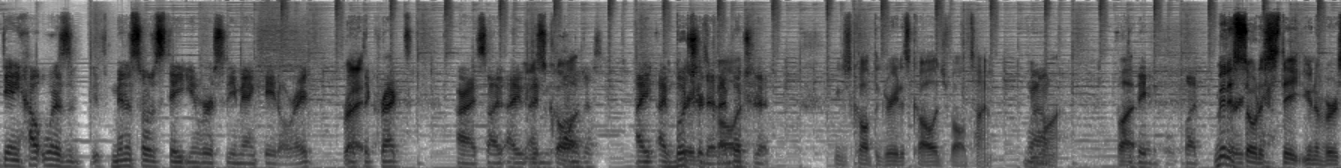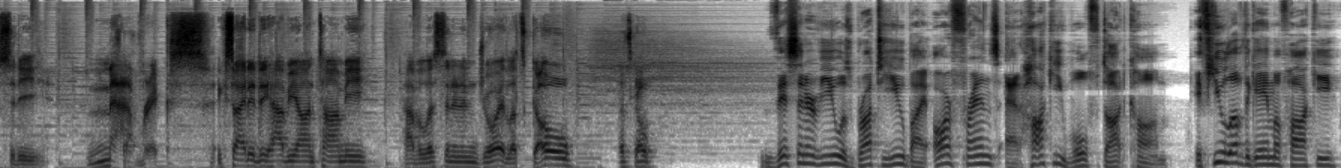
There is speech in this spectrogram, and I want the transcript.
Danny. How what is it? It's Minnesota State University Mankato, right? Right. The correct. All right. So I, I, I apologize. I, I butchered it. College. I butchered it. You just call it the greatest college of all time. You well, want, but, debatable, but Minnesota State University Mavericks. Excited to have you on, Tommy. Have a listen and enjoy. Let's go. Let's go. This interview was brought to you by our friends at HockeyWolf.com. If you love the game of hockey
